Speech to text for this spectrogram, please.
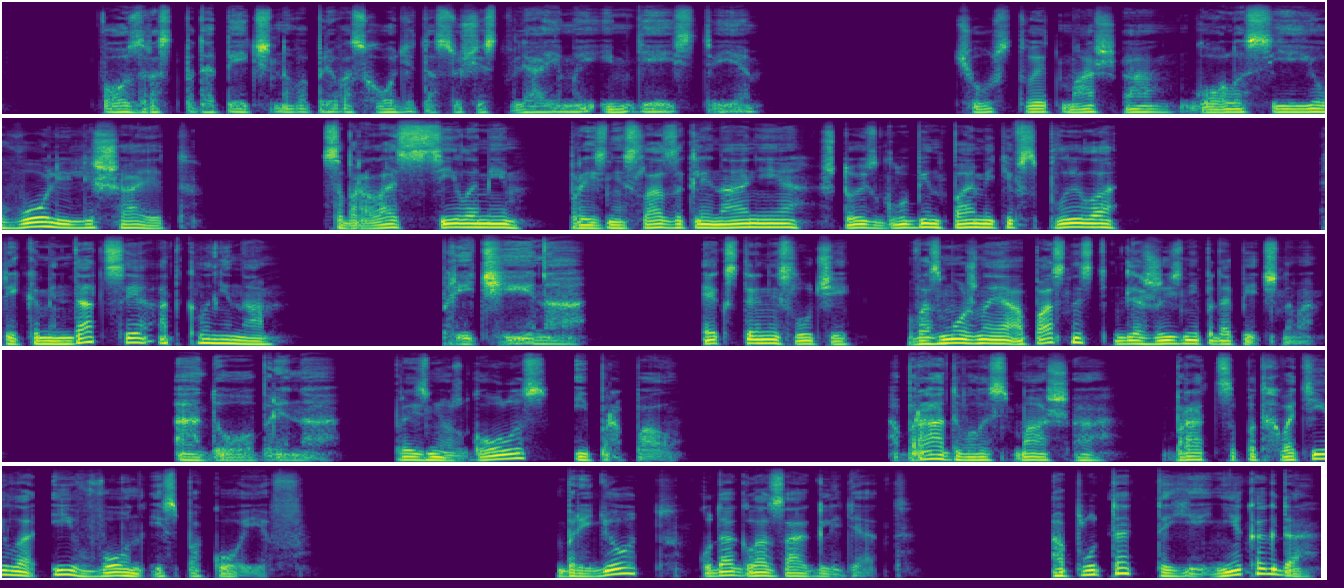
Возраст подопечного превосходит осуществляемые им действия. Чувствует Маша, голос ее воли лишает. Собралась силами, произнесла заклинание, что из глубин памяти всплыло. Рекомендация отклонена. Причина. Экстренный случай. Возможная опасность для жизни подопечного. «Одобрено», — произнес голос и пропал. Обрадовалась Маша, братца подхватила и вон из покоев. Бредет, куда глаза глядят. А плутать-то ей некогда.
